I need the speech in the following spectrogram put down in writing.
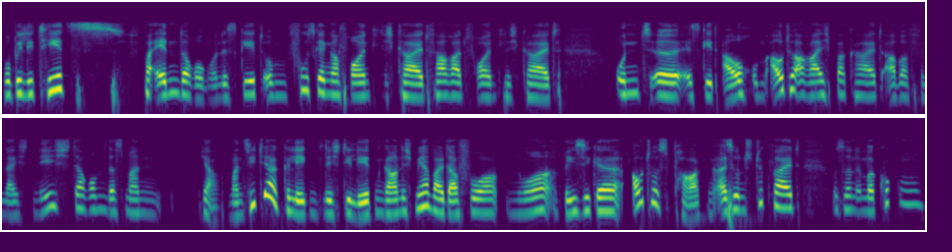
Mobilitätsveränderung und es geht um Fußgängerfreundlichkeit, Fahrradfreundlichkeit und äh, es geht auch um Autoerreichbarkeit, aber vielleicht nicht darum, dass man, ja, man sieht ja gelegentlich die Läden gar nicht mehr, weil davor nur riesige Autos parken. Also ein Stück weit muss man immer gucken,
